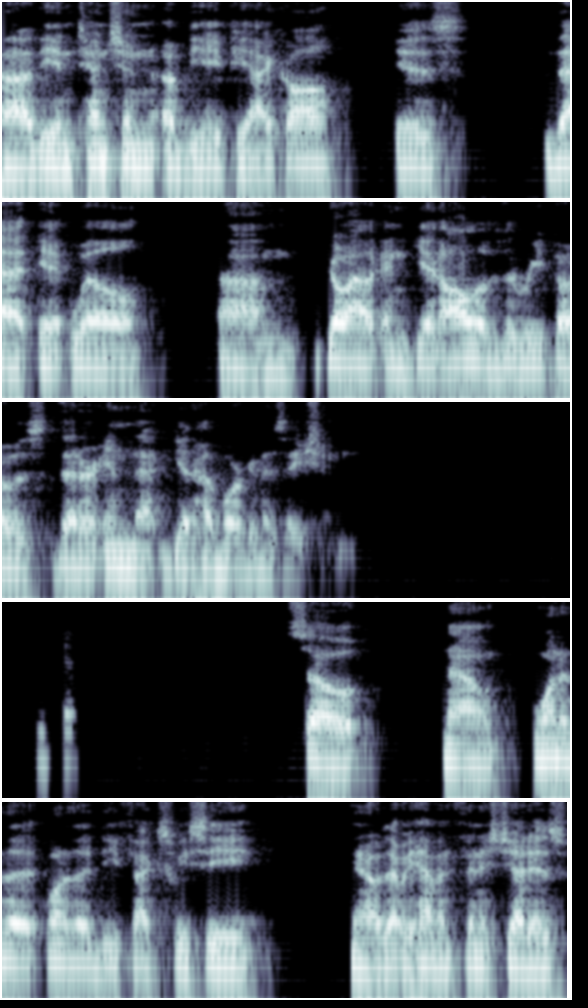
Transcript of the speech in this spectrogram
uh, the intention of the API call is that it will um, go out and get all of the repos that are in that GitHub organization. Okay. So now one of the one of the defects we see, you know, that we haven't finished yet is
